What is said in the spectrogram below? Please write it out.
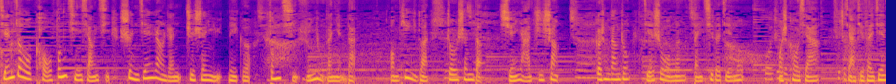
前奏口风琴响起，瞬间让人置身于那个风起云涌的年代。我们听一段周深的《悬崖之上》，歌声当中结束我们本期的节目。我是寇霞，下期再见。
